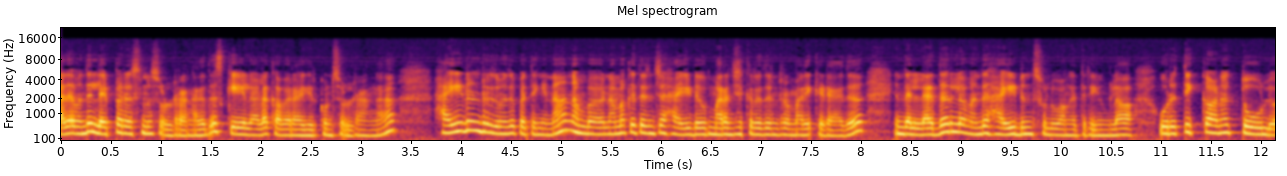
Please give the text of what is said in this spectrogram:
அதை வந்து லெப்பரஸ்னு சொல்கிறாங்க அதாவது ஸ்கேலால் கவர் ஆகியிருக்குன்னு சொல்கிறாங்க ஹைடுன்றது வந்து பார்த்திங்கன்னா நம்ம நமக்கு தெரிஞ்ச ஹைடு மறைஞ்சிக்கிறதுன்ற மாதிரி கிடையாது. இந்த லெதரில் வந்து ஹைடுன்னு சொல்லுவாங்க தெரியுங்களா? ஒரு திக்கான தோல்.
